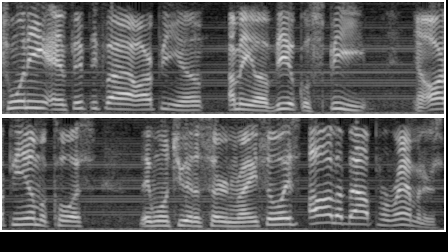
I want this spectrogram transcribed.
20 and 55 rpm i mean a uh, vehicle speed and rpm of course they want you at a certain range so it's all about parameters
